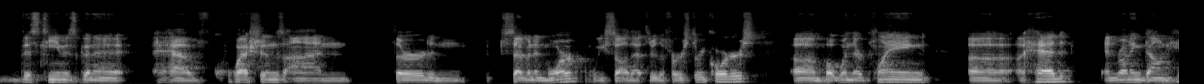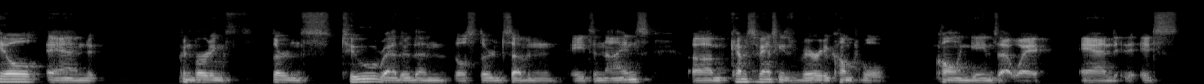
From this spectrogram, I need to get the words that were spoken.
this team is going to have questions on third and seven and more. We saw that through the first three quarters. Um, but when they're playing uh, ahead and running downhill and converting third and two rather than those third and seven, eights and nines, um, Kevin Stefanski is very comfortable calling games that way, and it's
